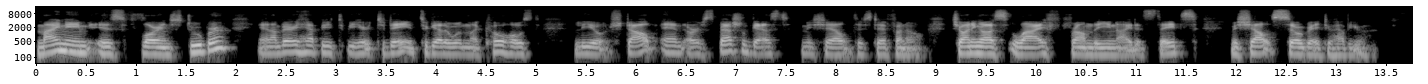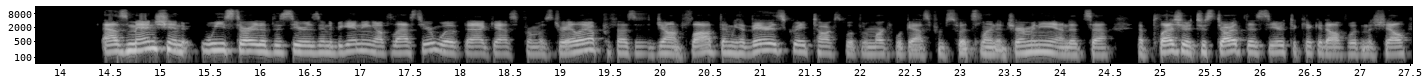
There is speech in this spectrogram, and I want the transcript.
My name is Florian Stuber, and I'm very happy to be here today together with my co-host Leo Staub and our special guest Michele DeStefano, joining us live from the United States. Michele, so great to have you. As mentioned, we started this series in the beginning of last year with a guest from Australia, Professor John Flood. Then we had various great talks with remarkable guests from Switzerland and Germany. And it's a, a pleasure to start this year to kick it off with Michele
